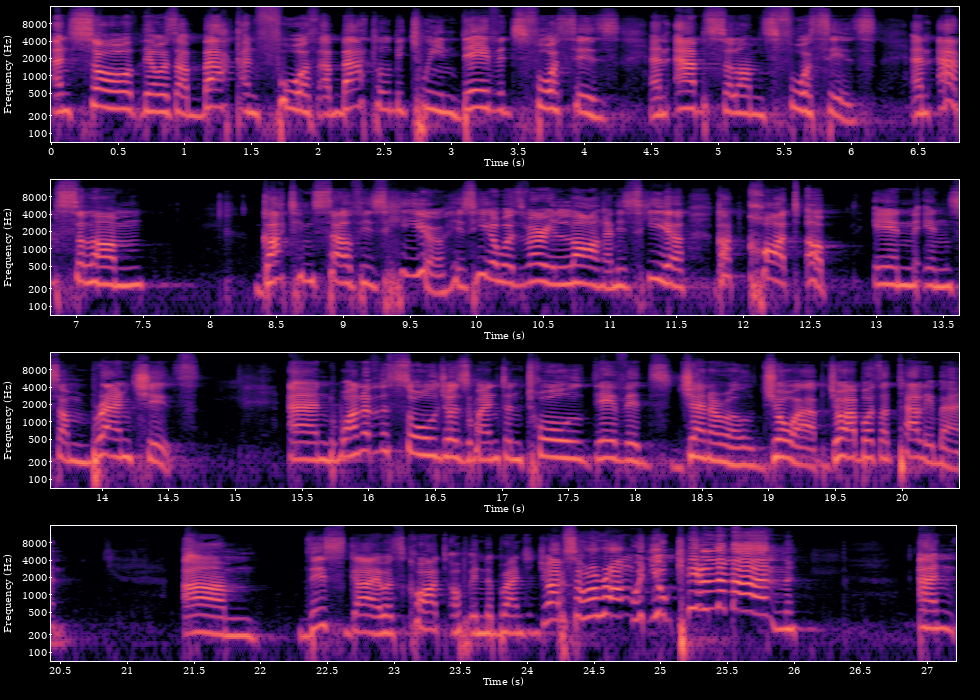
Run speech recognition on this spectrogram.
And so there was a back and forth, a battle between David's forces and Absalom's forces. And Absalom got himself his hair. His hair was very long, and his hair got caught up in, in some branches. And one of the soldiers went and told David's general, Joab. Joab was a Taliban. Um, this guy was caught up in the branch. Joab said, What's wrong with you? Kill the man. And,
